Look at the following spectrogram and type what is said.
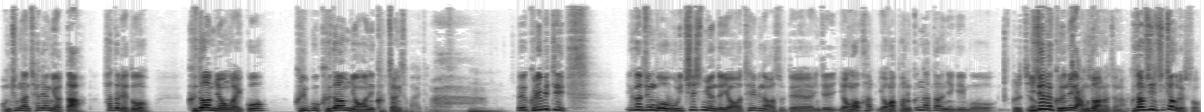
엄청난 촬영이었다 하더라도 그 다음 영화가 있고 그리고 그 다음 영화는 극장에서 봐야 된다. 음. 그래서 그래비티 이거 지금 뭐 우리 70년대 영화 텔레비 나왔을 때 이제 영화 영화판은 끝났다는 얘기 뭐 그렇죠. 이제는 그런 얘기 아무도 안 하잖아. 그 당시엔 진짜 그랬어.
